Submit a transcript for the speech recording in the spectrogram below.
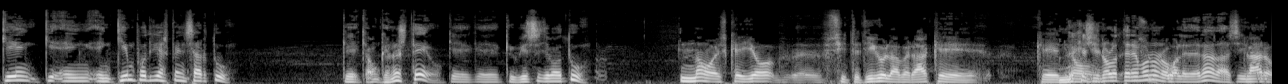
quién, quién, en, en, quién podrías pensar tú? Que, que aunque no esté, o que, que, que, hubiese llevado tú. No, es que yo, eh, si te digo la verdad que que no, es que si no lo tenemos no nos vale de nada. Si claro,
